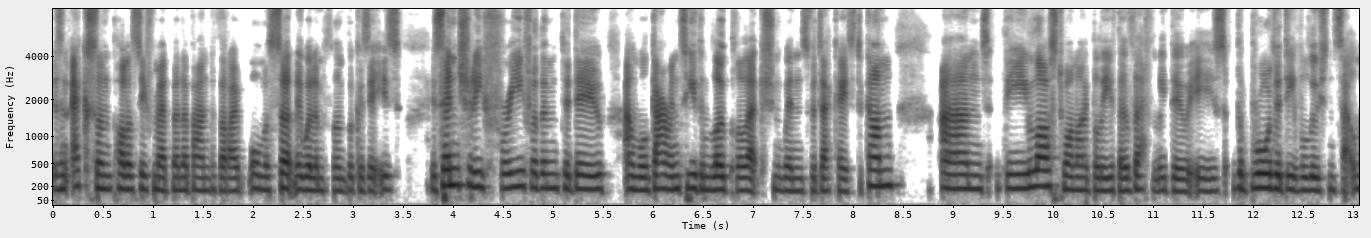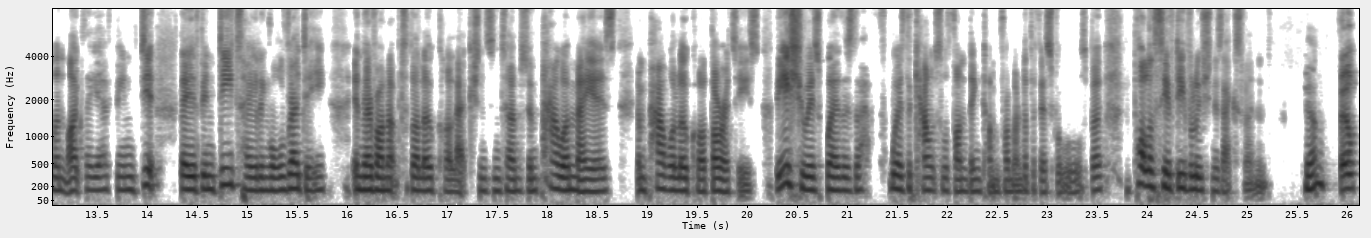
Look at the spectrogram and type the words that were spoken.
is an excellent policy from Ed Miliband that I almost certainly will implement because it is essentially free for them to do and will guarantee them local election wins for decades to come. And the last one I believe they'll definitely do is the broader devolution settlement, like they have been de- they have been detailing already in their run up to the local elections in terms of empower mayors, empower local authorities. The issue is where does the where's the council funding come from under the fiscal rules? But the policy of devolution is excellent. Yeah, Phil.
